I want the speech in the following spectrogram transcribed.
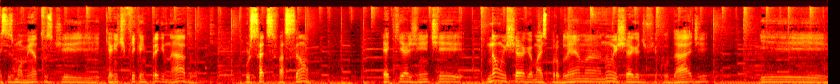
esses momentos de que a gente fica impregnado por satisfação é que a gente não enxerga mais problema, não enxerga dificuldade e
